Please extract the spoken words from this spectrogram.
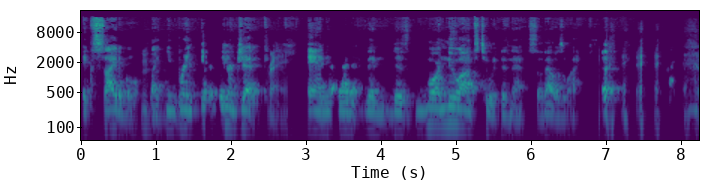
excitable, mm-hmm. like you bring energetic, right? And, and then there's more nuance to it than that. So that was why.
